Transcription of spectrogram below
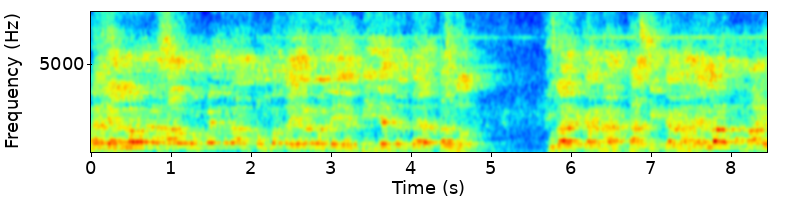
ಅಲ್ಲಿ ಎಲ್ಲವನ್ನ ಸಾವಿರದ ಒಂಬೈನೂರ ತೊಂಬತ್ತ ಎರಡರಲ್ಲಿ ಎಲ್ ಪಿ ಜಿ ಅಂತ ತಂದು ಉದಾರೀಕರಣ, ಖಾಸಗೀಕರಣ ಎಲ್ಲವನ್ನ ಮಾಡಿ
